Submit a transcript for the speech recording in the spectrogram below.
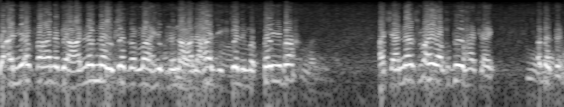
وأن ينفعنا بعلمنا وجد الله ابننا على هذه الكلمة الطيبة. عشان الناس ما يأخذوها شيء. أبدا.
